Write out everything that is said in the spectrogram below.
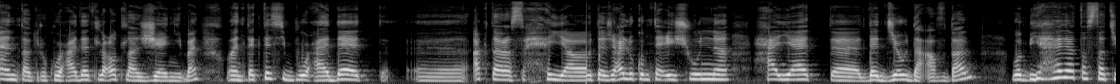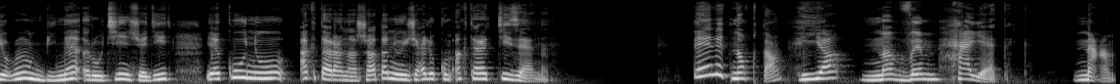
أن تتركوا عادات العطلة جانبا وأن تكتسبوا عادات أكثر صحية وتجعلكم تعيشون حياة آه، ذات جودة أفضل. وبهذا تستطيعون بناء روتين جديد يكون أكثر نشاطا ويجعلكم أكثر اتزانا. ثالث نقطة هي نظم حياتك. نعم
